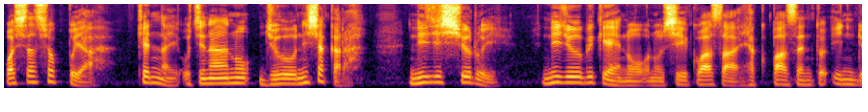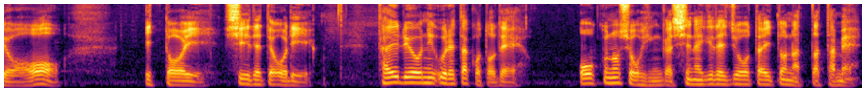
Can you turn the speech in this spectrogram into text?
わしショップや県内うちなの12社から20種類20尾系ののシークワーサー100%飲料を一等仕入れており大量に売れたことで多くの商品が品切れ状態となったため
